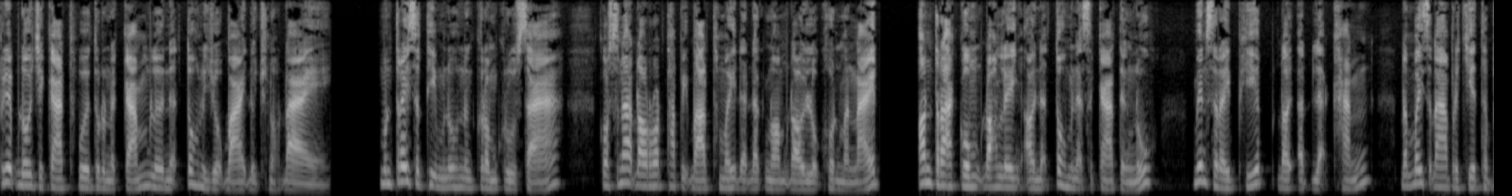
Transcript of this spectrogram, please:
ប្រៀបដូចជាការធ្វើទរណកម្មលើអ្នកទោសនយោបាយដូច្នោះដែរមន្ត្រីសិទ្ធិមនុស្សនិងក្រមគ្រួសារក៏ស្នើដល់រដ្ឋាភិបាលថ្មីដែលដឹកនាំដោយលោកហ៊ុនម៉ាណែតអន្តរាគមដោះលែងឲ្យអ្នកទោសមនសិការទាំងនោះមានសេរីភាពដោយឥតលក្ខខណ្ឌ ដើម្បីស្ដារប្រជាធិប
